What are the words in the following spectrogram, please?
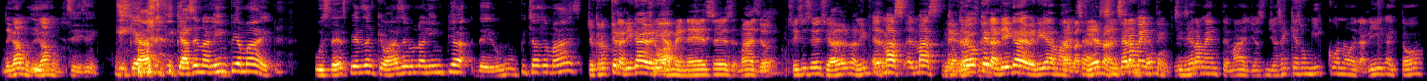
Digamos, Y- digamos. Sí, sí. Y que, hace, y que hacen la limpia, mae. ¿Ustedes piensan que van a hacer una limpia de un pichazo más? Yo creo que la liga debería. Meneses, más, yo, sí, sí, sí, sí, va a haber una limpia. Es más, es más, yo creo sí. que la liga debería, mae, o sea, sinceramente, sinceramente, mae, yo, yo sé que es un ícono de la liga y todo,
